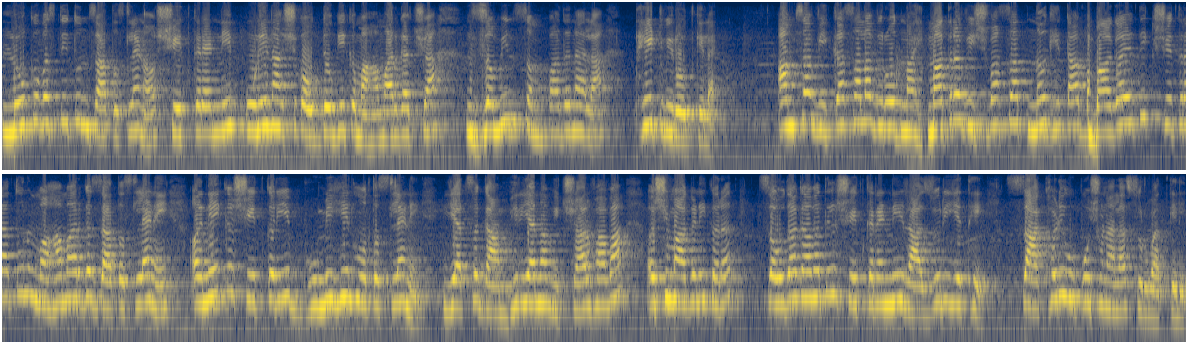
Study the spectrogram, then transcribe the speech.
लोकवस्तीतून जात असल्यानं शेतकऱ्यांनी पुणे नाशिक औद्योगिक महामार्गाच्या जमीन संपादनाला थेट विरोध केलाय. आमचा विकासाला विरोध नाही. मात्र विश्वासात न घेता बागायती क्षेत्रातून महामार्ग जात असल्याने अनेक शेतकरी भूमिहीन होत असल्याने याचं गांभीर्यानं विचार व्हावा अशी मागणी करत चौदा गावातील शेतकऱ्यांनी राजुरी येथे साखळी उपोषणाला सुरुवात केली.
